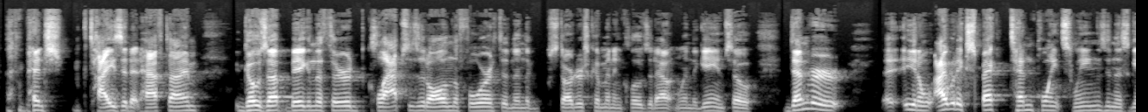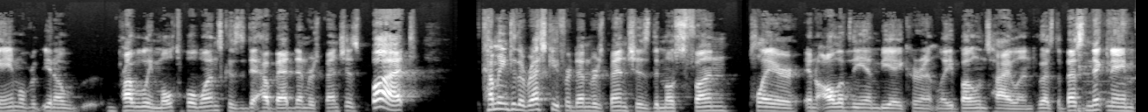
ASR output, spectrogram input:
bench ties it at halftime goes up big in the third, collapses it all in the fourth, and then the starters come in and close it out and win the game. So Denver, eh, you know, I would expect 10 point swings in this game over, you know, probably multiple ones because how bad Denver's bench is. But coming to the rescue for Denver's bench is the most fun player in all of the NBA currently, Bones Hyland, who has the best nickname,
